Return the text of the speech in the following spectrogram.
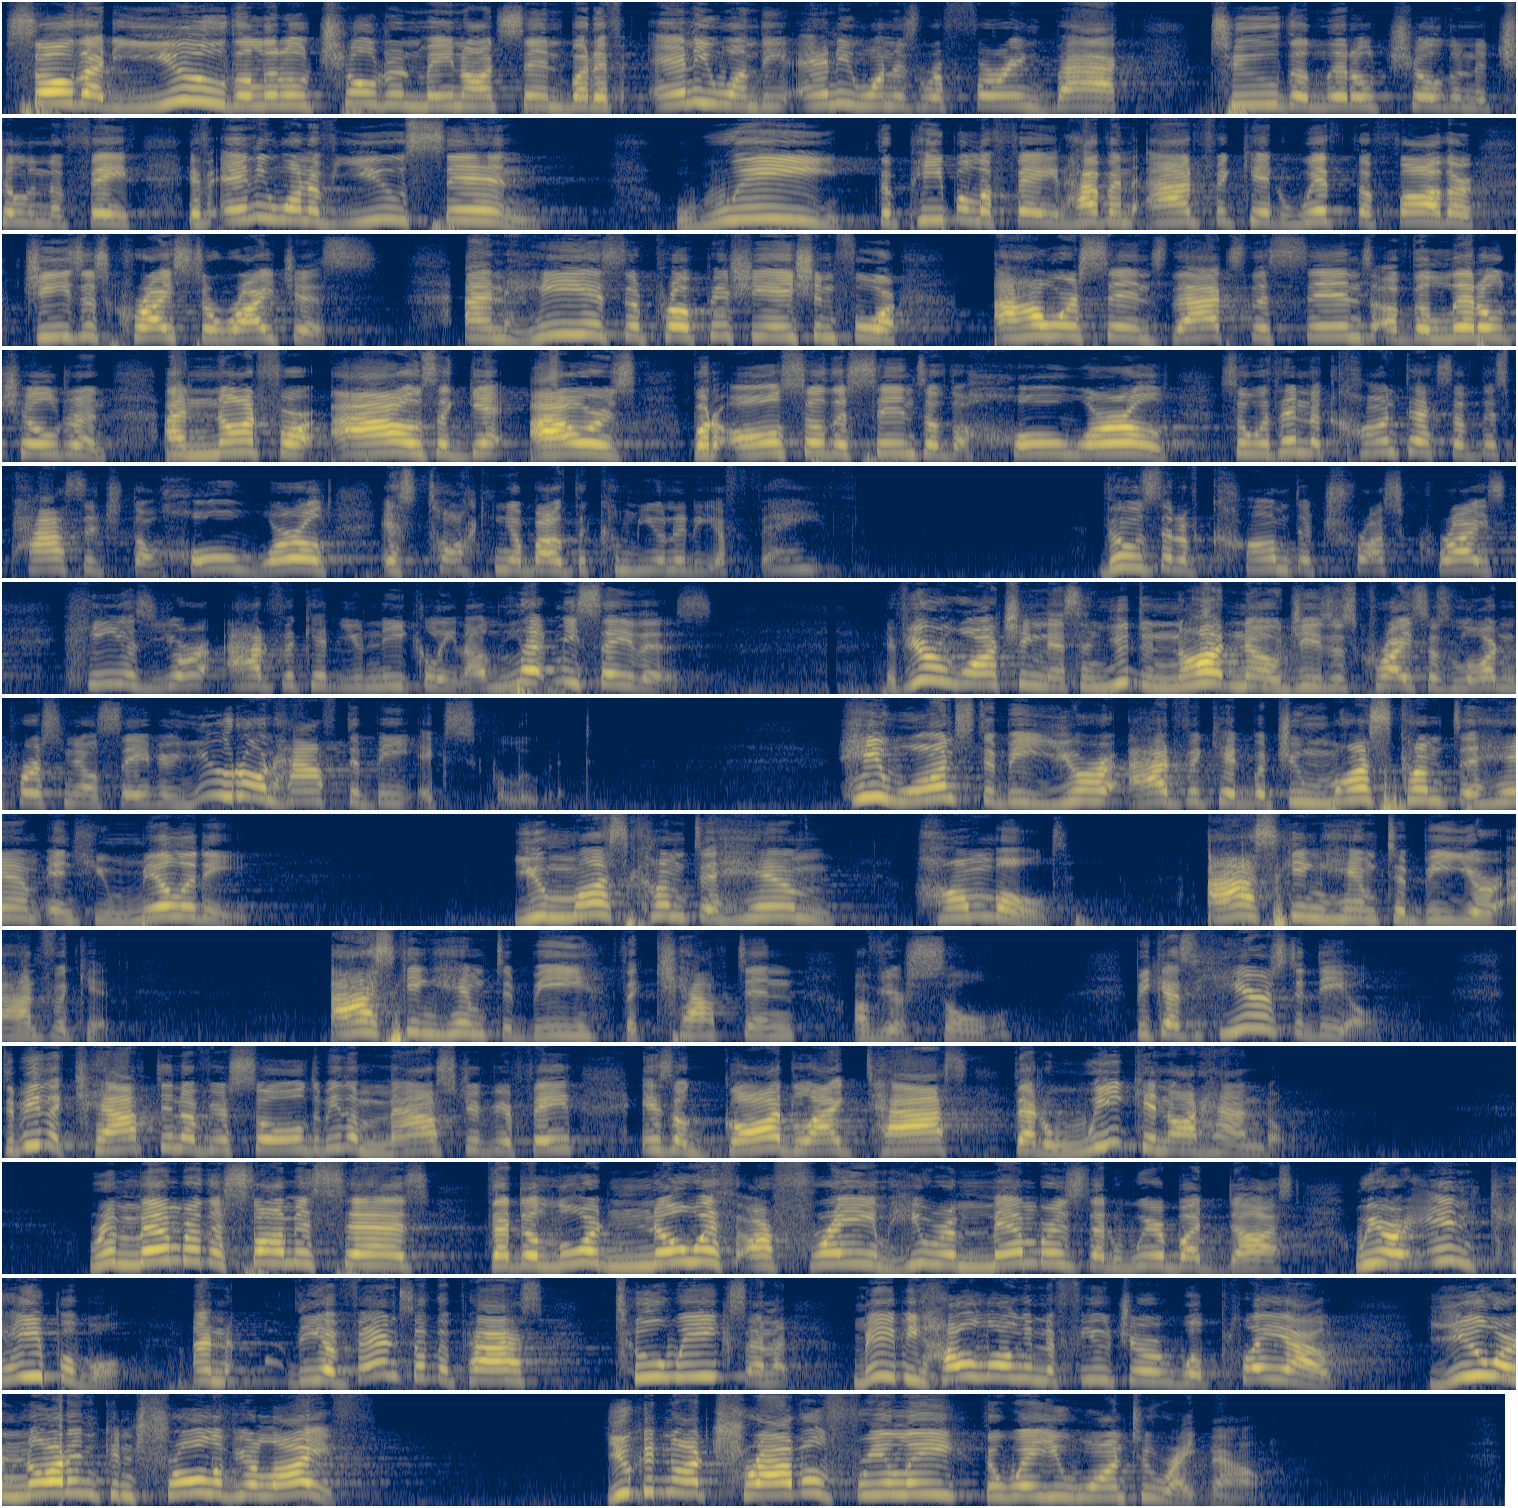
So that you, the little children, may not sin. But if anyone, the anyone is referring back to the little children, the children of faith. If any one of you sin, we, the people of faith, have an advocate with the Father, Jesus Christ the righteous and he is the propitiation for our sins. That's the sins of the little children, and not for ours, again, ours, but also the sins of the whole world. So, within the context of this passage, the whole world is talking about the community of faith. Those that have come to trust Christ, He is your advocate uniquely. Now, let me say this if you're watching this and you do not know Jesus Christ as Lord and personal Savior, you don't have to be excluded. He wants to be your advocate, but you must come to Him in humility. You must come to Him humbled, asking Him to be your advocate, asking Him to be the captain of your soul. Because here's the deal to be the captain of your soul, to be the master of your faith, is a godlike task that we cannot handle. Remember, the psalmist says that the Lord knoweth our frame. He remembers that we're but dust. We are incapable. And the events of the past two weeks and maybe how long in the future will play out. You are not in control of your life. You could not travel freely the way you want to right now.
